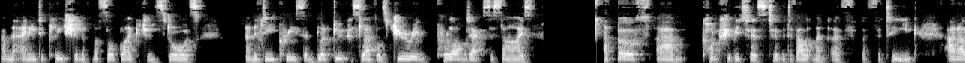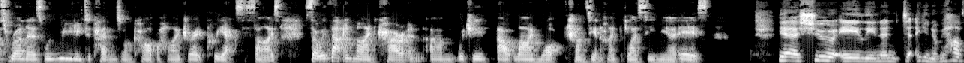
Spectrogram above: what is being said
and that any depletion of muscle glycogen stores and a decrease in blood glucose levels during prolonged exercise are both um, contributors to the development of, of, fatigue. And as runners, we really depend on carbohydrate pre exercise. So, with that in mind, Karen, um, would you outline what transient hypoglycemia is? Yeah, sure, Aileen. And, you know, we have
